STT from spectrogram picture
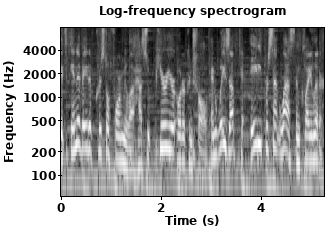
Its innovative crystal formula has superior odor control and weighs up to 80% less than clay litter.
